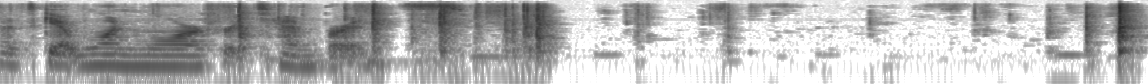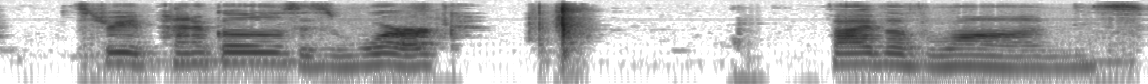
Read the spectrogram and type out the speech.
Let's get one more for Temperance. Three of Pentacles is work. Five of Wands.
